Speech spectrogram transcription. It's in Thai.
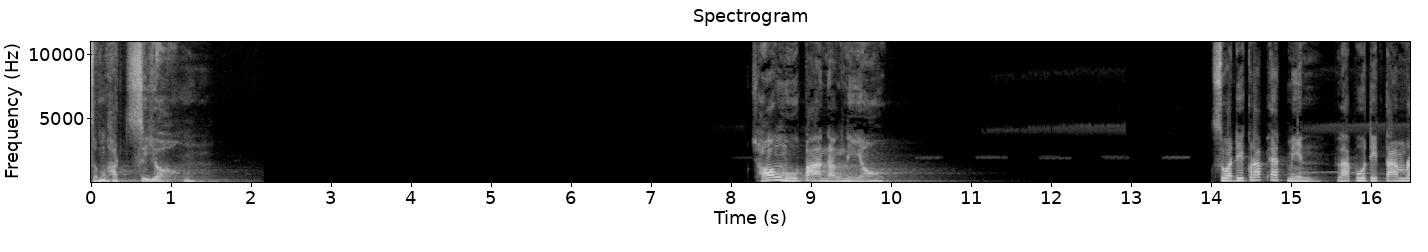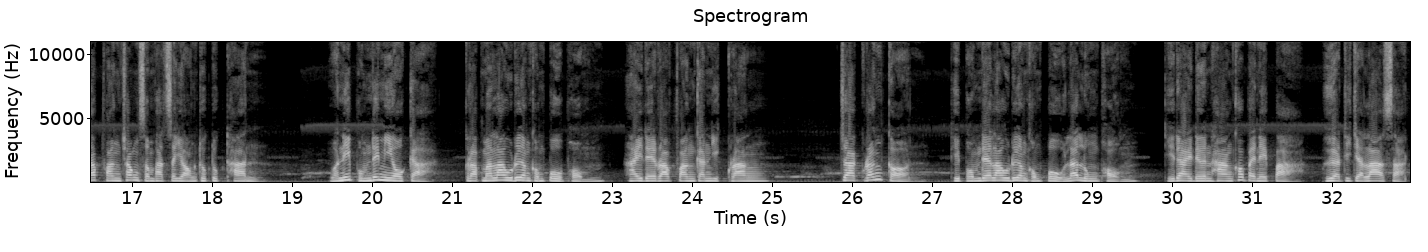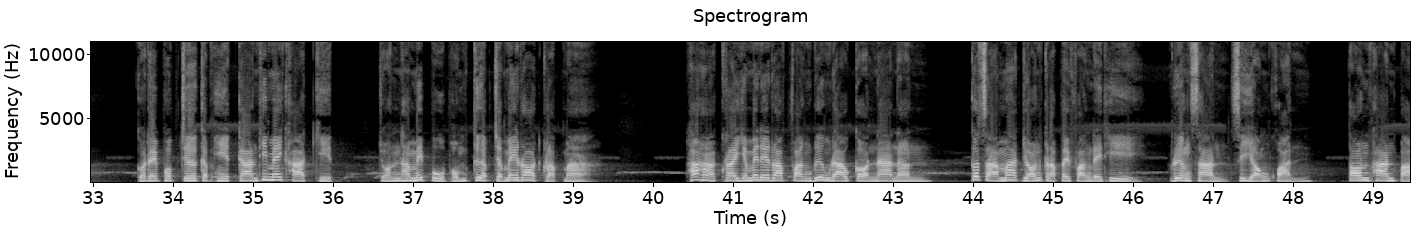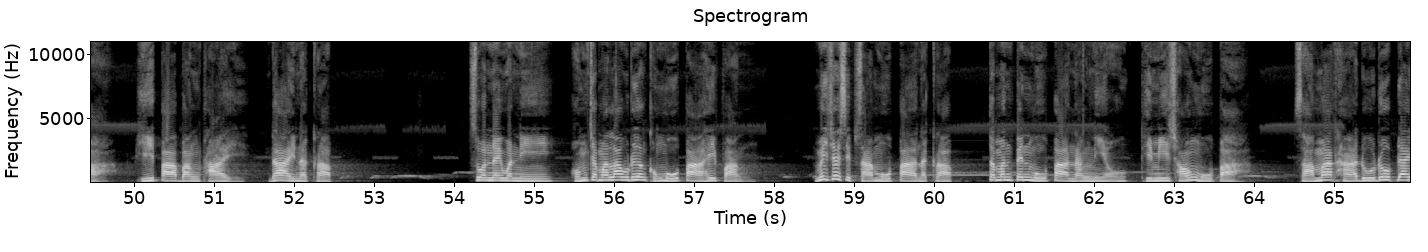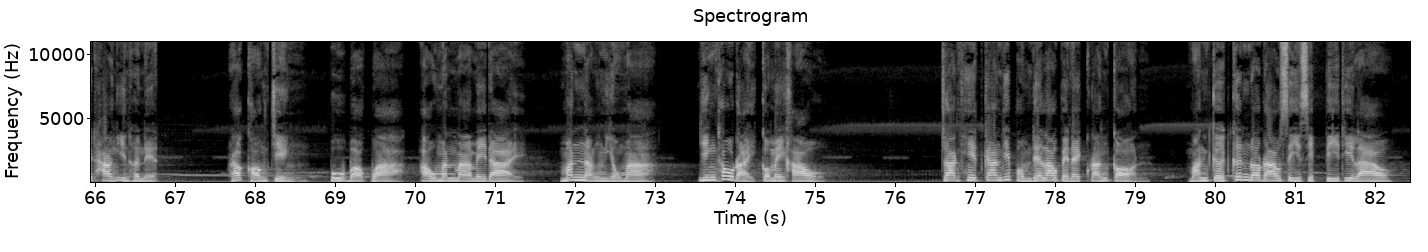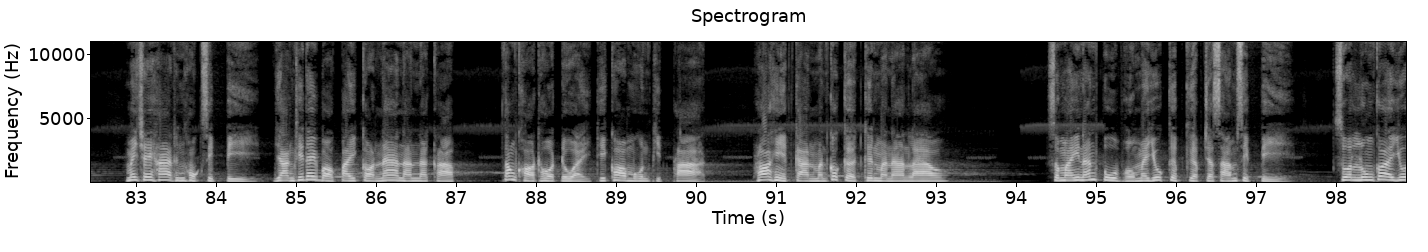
สัมผัสสยอง ช่องหมูป่าหนังเหนียว สวัสดีครับแอดมิน และผู้ติดตามรับฟังช่องสัมผัสสยองทุกๆทท่าน วันนี้ผมได้มีโอกาสกลับมาเล่าเรื่องของปู่ผม ให้ได้รับฟังกันอีกครั้ง จากครั้งก่อนที่ผมได้เล่าเรื่องของปู่และลุงผม ที่ได้เดินทางเข้าไปในป่า เพื่อที่จะล่าสัตว์ ก็ได้พบเจอกับเหตุการณ์ที่ไม่คาดคิด จนทำให้ปู่ผมเกือบจะไม่รอดกลับมา ถ้าหากใครยังไม่ได้รับฟังเรื่องราวก่อนหน้านั้น ก็สามารถย้อนกลับไปฟังได้ที่ เรื่องสั้นสยองขวัญ ตอนพานป่า ผีป่าบังไพรได้นะครับ ส่วนในวันนี้ผมจะมาเล่าเรื่องของหมูป่าให้ฟัง ไม่ใช่สิบสามหมูป่านะครับ แต่มันเป็นหมูป่าหนังเหนียวที่มีช้องหมูป่า สามารถหาดูรูปได้ทางอินเทอร์เน็ต เพราะของจริง ปู่บอกว่าเอามันมาไม่ได้ มันหนังเหนียวมาก ยิงเท่าไหร่ก็ไม่เข้า จากเหตุการณ์ที่ผมได้เล่าไปในครั้งก่อน มันเกิดขึ้นราวๆ 40 ปีที่แล้ว ไม่ใช่5ถึง60 ปี อย่างที่ได้บอกไปก่อนหน้านั้นนะครับ ต้องขอโทษด้วยที่ข้อมูลผิดพลาด เพราะเหตุการณ์มันก็เกิดขึ้นมานานแล้ว สมัยนั้นปู่ผมอายุเกือบเกือบจะ 30 ปี ส่วนลุงก็อายุ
